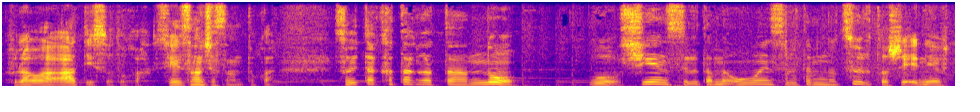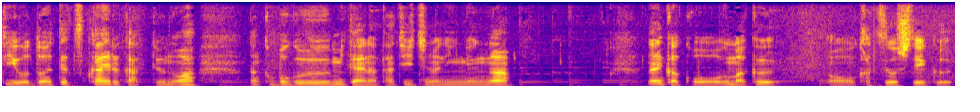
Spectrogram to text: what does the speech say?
フラワーアーティストとか生産者さんとかそういった方々のを支援するため応援するためのツールとして NFT をどうやって使えるかっていうのはなんか僕みたいな立ち位置の人間が何かこううまく活用していく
